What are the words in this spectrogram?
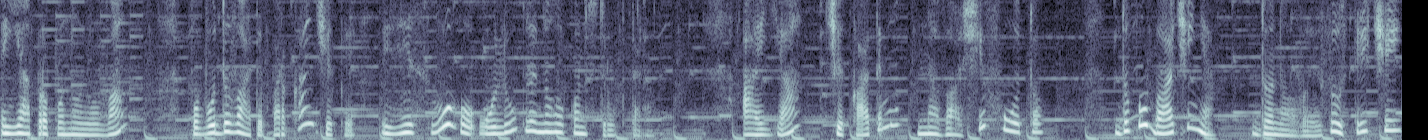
Я пропоную вам побудувати парканчики зі свого улюбленого конструктора. А я чекатиму на ваші фото. До побачення, до нових зустрічей!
